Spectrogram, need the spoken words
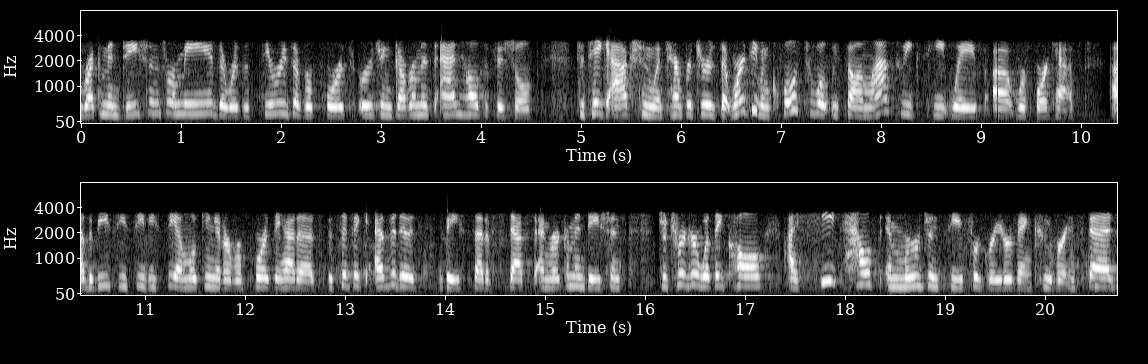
recommendations were made. There was a series of reports urging governments and health officials to take action when temperatures that weren't even close to what we saw in last week's heat wave uh, were forecast. Uh, the BC CDC, I'm looking at a report, they had a specific evidence-based set of steps and recommendations to trigger what they call a heat health emergency for Greater Vancouver. Instead,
